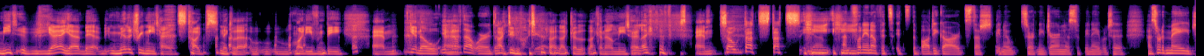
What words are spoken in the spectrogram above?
Meat, uh, yeah, yeah, military meatheads types. Nicola might even be, um, you know. You uh, love that word. I do. I do. Yeah. I like a like an L meathead. Like um, so that's that's he, yeah. he. And funny enough, it's it's the bodyguards that you know certainly journalists have been able to have sort of made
